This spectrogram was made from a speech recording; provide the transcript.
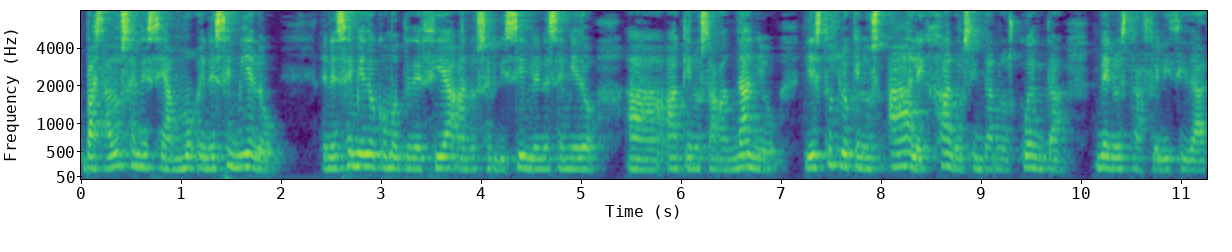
basados en ese amor, en ese miedo, en ese miedo, como te decía, a no ser visible, en ese miedo a, que nos hagan daño. Y esto es lo que nos ha alejado sin darnos cuenta de nuestra felicidad.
